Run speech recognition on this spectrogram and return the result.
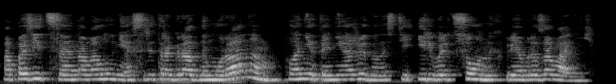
Оппозиция новолуния с ретроградным Ураном, планетой неожиданностей и революционных преобразований,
